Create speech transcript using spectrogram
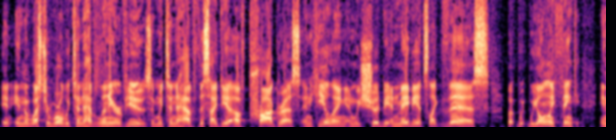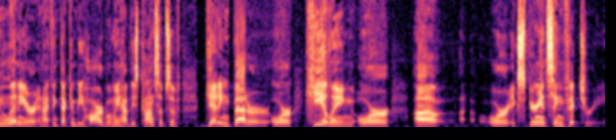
in, in the Western world, we tend to have linear views and we tend to have this idea of progress and healing, and we should be, and maybe it's like this, but we, we only think in linear, and I think that can be hard when we have these concepts of getting better or healing or, uh, or experiencing victory.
